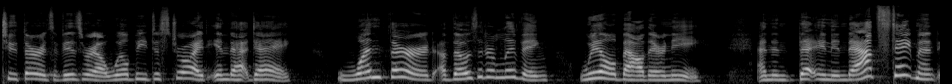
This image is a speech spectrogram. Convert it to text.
Two thirds of Israel will be destroyed in that day. One third of those that are living will bow their knee. And in that, and in that statement,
